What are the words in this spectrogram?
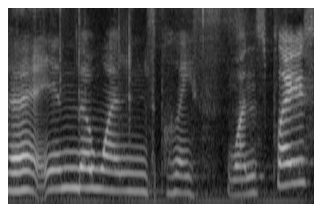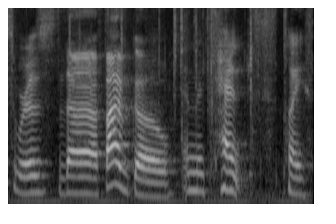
Uh, in the ones place. Ones place. Where's the five go? In the tenth place.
